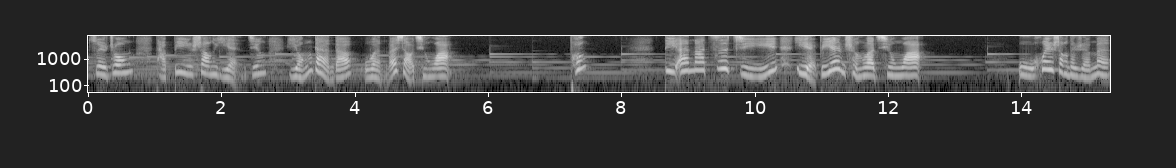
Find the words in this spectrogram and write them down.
最终她闭上眼睛，勇敢地吻了小青蛙。砰！蒂安娜自己也变成了青蛙。舞会上的人们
